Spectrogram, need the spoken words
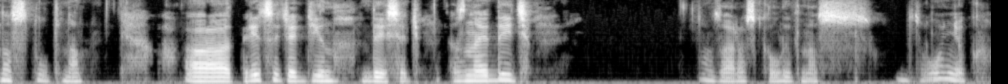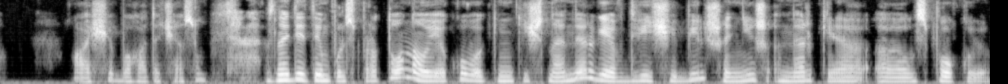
Наступна. Е, 31.10. Знайдіть зараз, коли в нас дзвоник. А, ще багато часу. Знайдіть імпульс протона, у якого кінетична енергія вдвічі більша, ніж енергія е, спокою.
